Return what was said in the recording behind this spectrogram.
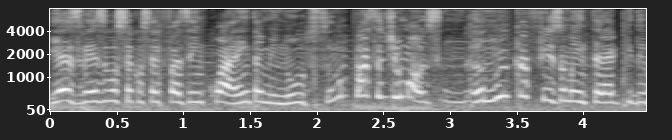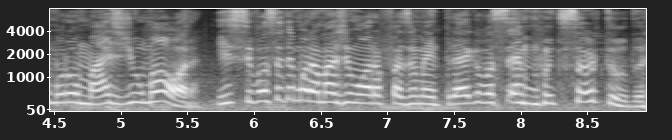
E às vezes você consegue fazer em 40 minutos, você não passa de uma. Eu nunca fiz uma entrega que demorou mais de uma hora. E se você demorar mais de uma hora para fazer uma entrega, você é muito sortudo.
